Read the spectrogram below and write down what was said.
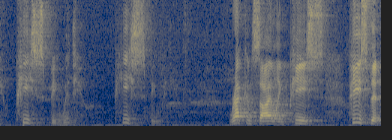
you. Peace be with you. Peace be with you. Reconciling peace Peace that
